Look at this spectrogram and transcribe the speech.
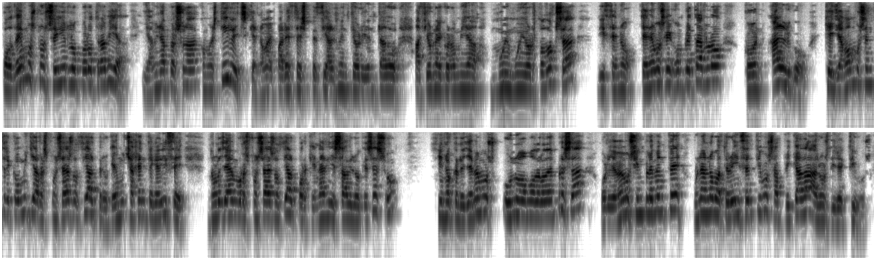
podemos conseguirlo por otra vía. Y a mí una persona como Stiglitz, que no me parece especialmente orientado hacia una economía muy, muy ortodoxa, dice no, tenemos que completarlo con algo que llamamos entre comillas responsabilidad social, pero que hay mucha gente que dice no lo llamemos responsabilidad social porque nadie sabe lo que es eso, sino que le llamemos un nuevo modelo de empresa o le llamemos simplemente una nueva teoría de incentivos aplicada a los directivos.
